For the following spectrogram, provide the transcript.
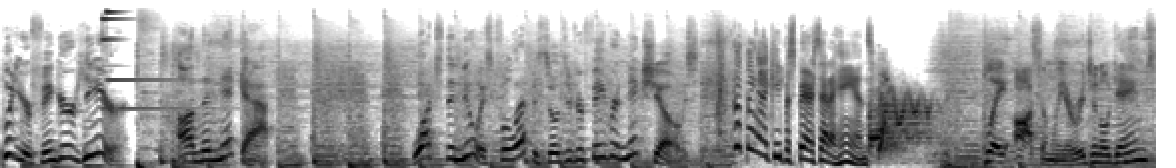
Put your finger here on the Nick app. Watch the newest full episodes of your favorite Nick shows. Good thing I keep a spare set of hands. Play awesomely original games.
